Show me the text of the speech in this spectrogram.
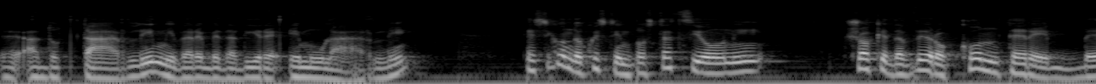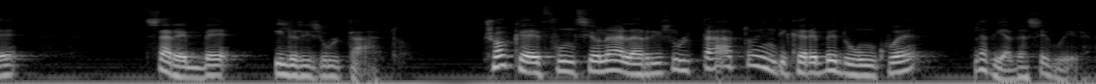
eh, adottarli, mi verrebbe da dire emularli, e secondo queste impostazioni ciò che davvero conterebbe sarebbe il risultato. Ciò che è funzionale al risultato indicherebbe dunque la via da seguire.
